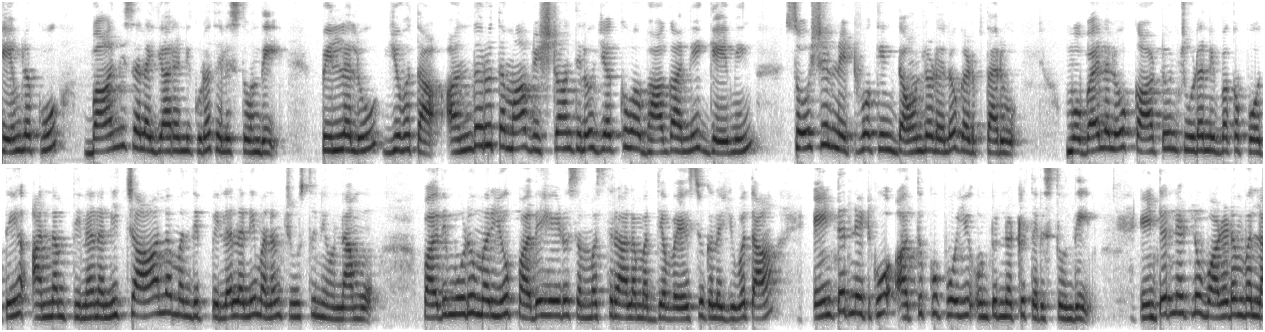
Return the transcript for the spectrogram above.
గేమ్లకు బానిసలయ్యారని కూడా తెలుస్తోంది. పిల్లలు యువత అందరూ తమ విశ్రాంతిలో ఎక్కువ భాగాన్ని గేమింగ్ సోషల్ నెట్వర్కింగ్ డౌన్లోడ్లలో గడుపుతారు. మొబైల్లో కార్టూన్ చూడనివ్వకపోతే అన్నం తిననని చాలా మంది పిల్లలని మనం చూస్తూనే ఉన్నాము. పదిమూడు మరియు పదిహేడు సంవత్సరాల మధ్య వయస్సు గల యువత ఇంటర్నెట్కు అతుక్కుపోయి ఉంటున్నట్లు తెలుస్తుంది. ఇంటర్నెట్ను వాడడం వల్ల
